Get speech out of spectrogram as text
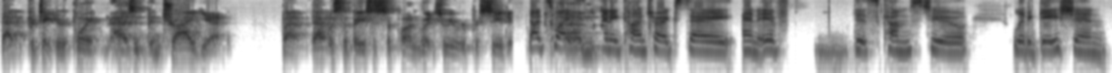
That particular point hasn't been tried yet, but that was the basis upon which we were proceeding. That's why um, so many contracts say, and if this comes to litigation,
